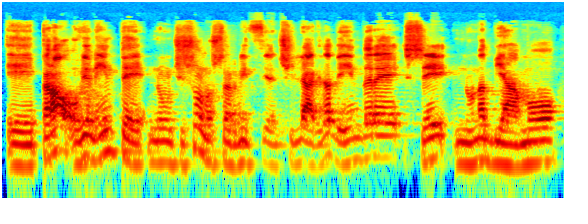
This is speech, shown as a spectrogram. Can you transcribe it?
eh, però ovviamente non ci sono servizi ancillari da vendere se non abbiamo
